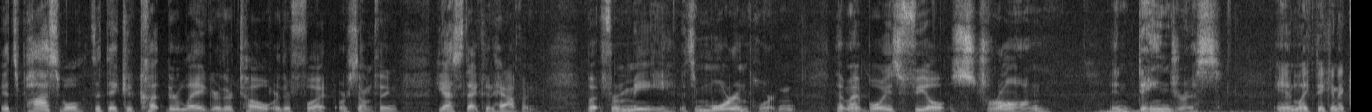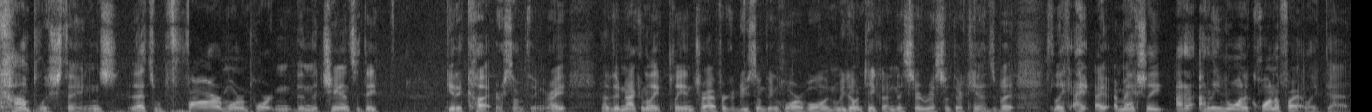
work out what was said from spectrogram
it's possible that they could cut their leg or their toe or their foot or something. Yes, that could happen. But for me, it's more important that my boys feel strong and dangerous and like they can accomplish things. That's far more important than the chance that they get a cut or something, right? Now they're not going to like play in traffic or do something horrible, and we don't take unnecessary risks with our kids. But like I, I am actually I don't I don't even want to quantify it like that.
